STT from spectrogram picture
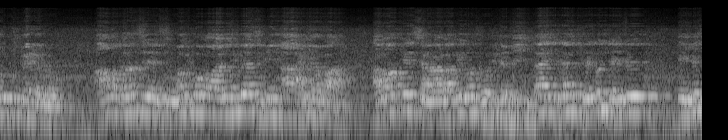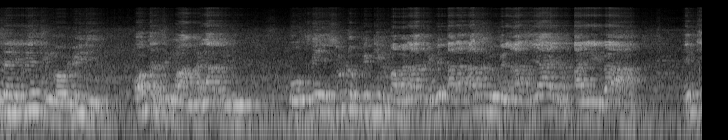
ó ju bẹ́ẹ̀ lọ. Àwọn kan ṣe ẹ̀sìn wọ́n kí wọ́n máa lọ sí ẹ̀sìn ní àárín ọ̀fà àwọn fèsì ara wa pé wọ́n sọ̀rọ̀ nílẹ̀ yìí láì láì jẹ́ tó jẹ́ pé èyí sẹlẹ̀bírẹ̀tì mọ̀ lùdì ọkàn ti mọ̀ àmàlàtì ni. Òfin ìṣúlù pínpín màmàlàtì pé àlàásùlùfẹ̀ àtìyá àlèbá etí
